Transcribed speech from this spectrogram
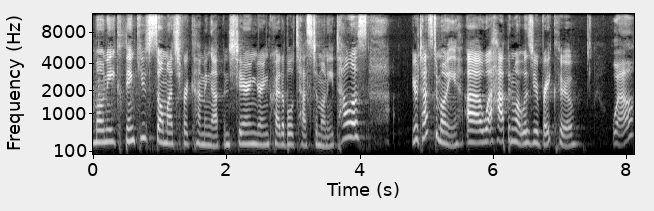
Monique, thank you so much for coming up and sharing your incredible testimony. Tell us your testimony. Uh, what happened? What was your breakthrough? Well,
